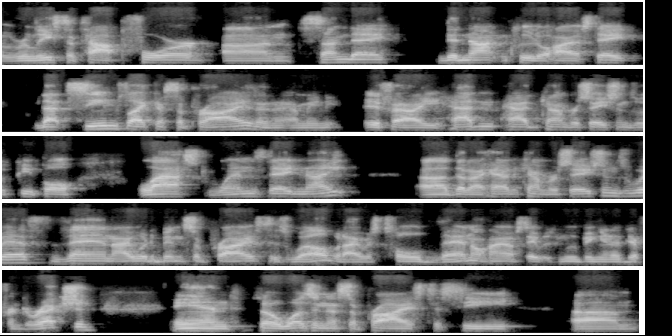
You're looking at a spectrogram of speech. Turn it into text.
released a top four on Sunday, did not include Ohio State that seems like a surprise. And I mean, if I hadn't had conversations with people last Wednesday night uh, that I had conversations with, then I would have been surprised as well. But I was told then Ohio State was moving in a different direction. And so it wasn't a surprise to see um,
